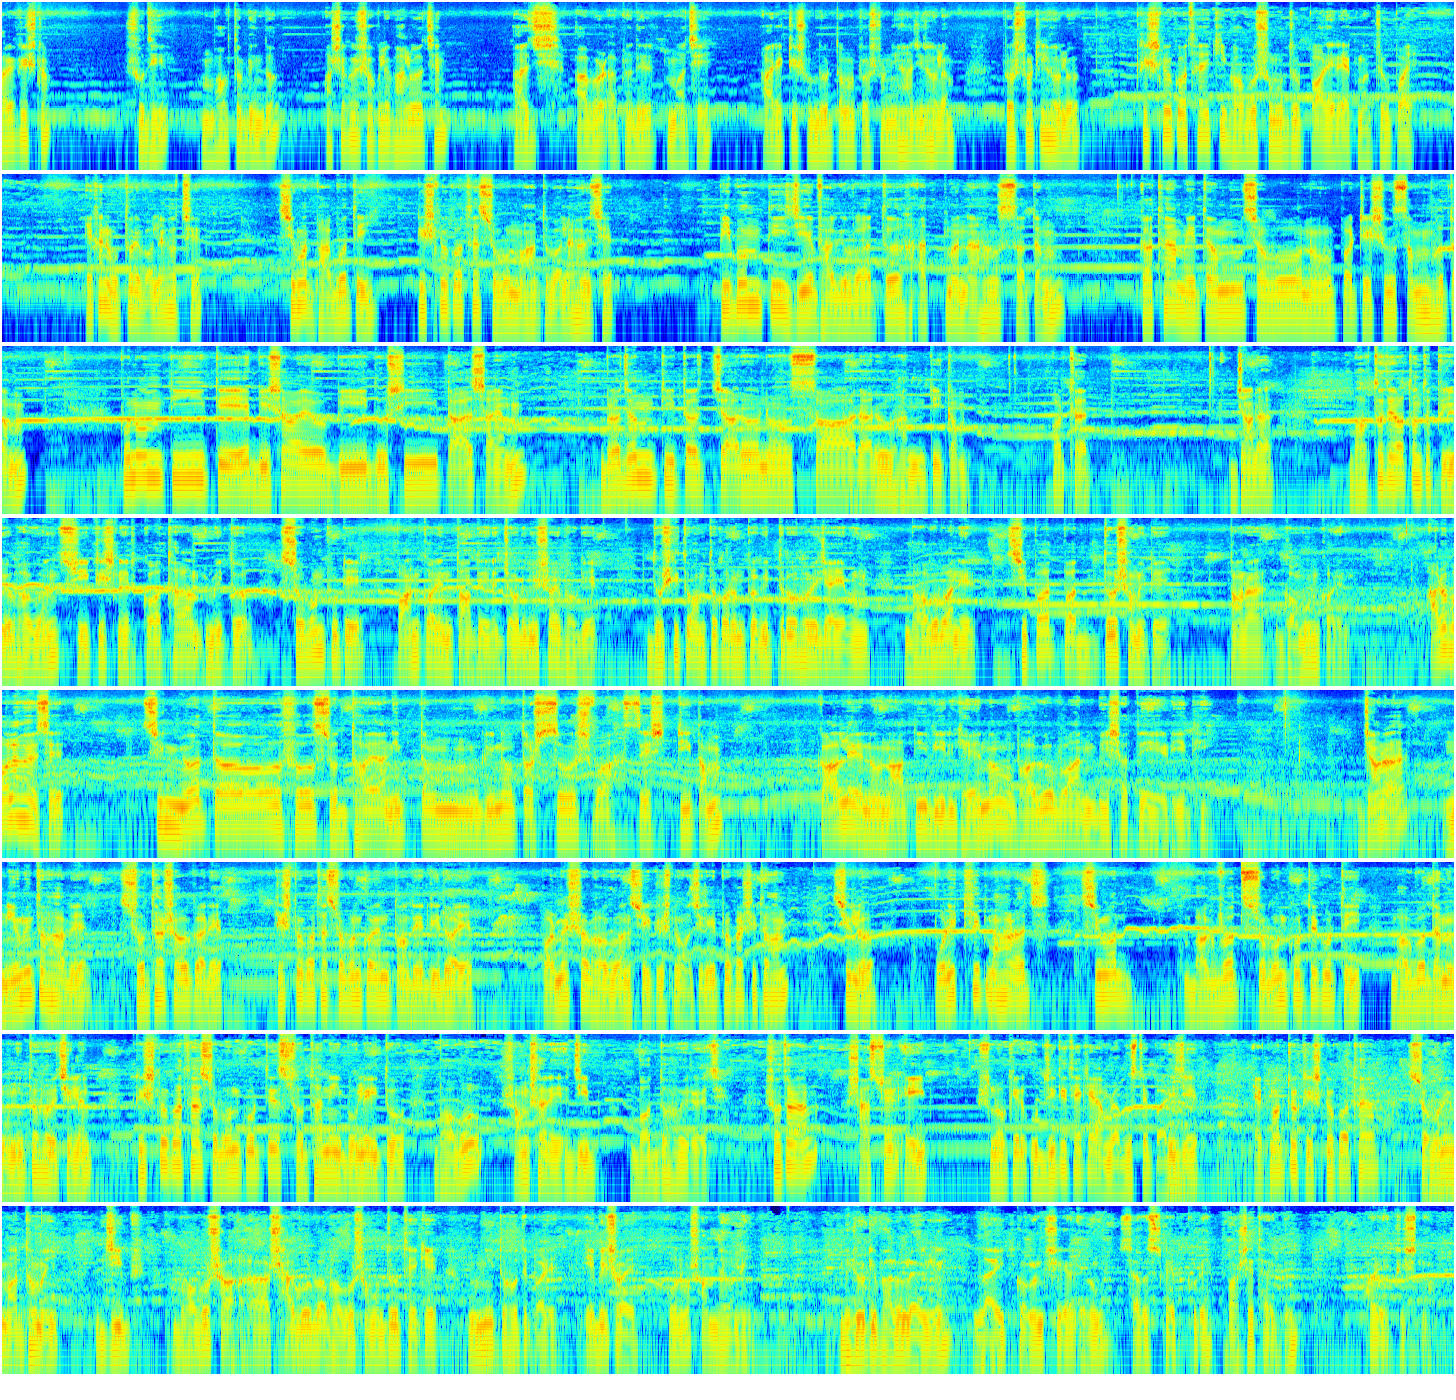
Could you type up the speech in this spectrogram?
হরে কৃষ্ণ। সুধী ভক্তবৃন্দ, আশা করি সকলে ভালো আছেন। আজ আবার আপনাদের মাঝে আরেকটি সুন্দরতম প্রশ্ন নিয়ে হাজির হলাম। প্রশ্নটি হলো, কৃষ্ণ কথায় কি ভবসমুদ্র পাড়ের একমাত্র উপায়? এখানে উত্তরে বলা হচ্ছে, শ্রীমদ্ ভাগবতেই কৃষ্ণ কথা শ্রবণ মাহাত্ম বলা হয়েছে, পিবন্তি যে ভাগবত আত্মনাহ সতম, কথামৃতম শ্রবণ পটেষু সম্ভূতম পুনন্তি তে বিষয় বিদূষিতাশয়ম ব্রজন্তি তচ্চরণ সারারুহন্তিকম অর্থাৎ যাঁরা ভক্তদের অত্যন্ত প্রিয় ভগবান শ্রীকৃষ্ণের কথা মৃত শ্রবণপুটে পান করেন তাঁদের জড় বিষয় ভোগে, দূষিত অন্তকরণ পবিত্র হয়ে যায় এবং ভগবানের শ্রীপদ পদ্ম সমীপে তাঁরা গমন করেন। আরও বলা হয়েছে শৃণুয়ত শ্রদ্ধায়া নিত্যম গৃণতস্য স্বচেষ্টিতম কালেন নাতি দীর্ঘেন ভগবান বিশতে রিধি যাঁরা নিয়মিতভাবে শ্রদ্ধা সহকারে কৃষ্ণ কথা শ্রবণ করেন তাঁদের হৃদয়ে পরমেশ্বর ভগবান শ্রীকৃষ্ণ অচিরেই প্রকাশিত হন ছিল পরীক্ষিত মহারাজ শ্রীমদ্ ভাগবত শ্রবণ করতে করতেই ভগবত ধামে উন্নীত হয়েছিলেন কৃষ্ণ কথা শ্রবণ করতে শ্রদ্ধা নেই বলেই তো ভব সংসারে জীব বদ্ধ হয়ে রয়েছে। সুতরাং শাস্ত্রের এই শ্লোকের উদ্ধৃতি থেকে আমরা বুঝতে পারি যে একমাত্র কৃষ্ণ কথা শ্রবণের মাধ্যমেই জীব ভব সাগর বা ভব সমুদ্র থেকে উন্নীত হতে পারে। এ বিষয়ে কোনো সন্দেহ নেই। ভিডিওটি ভালো লাগলে লাইক, কমেন্ট, শেয়ার এবং সাবস্ক্রাইব করে পাশে থাকবেন। হরে কৃষ্ণ।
